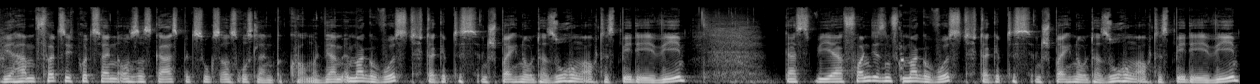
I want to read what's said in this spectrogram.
Wir haben 40 Prozent unseres Gasbezugs aus Russland bekommen. Und wir haben immer gewusst, da gibt es entsprechende Untersuchungen auch des BDEW, dass wir von diesem immer gewusst, da gibt es entsprechende Untersuchungen auch des BDEW,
